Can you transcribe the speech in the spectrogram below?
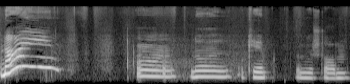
Nein! Okay, bin gestorben.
